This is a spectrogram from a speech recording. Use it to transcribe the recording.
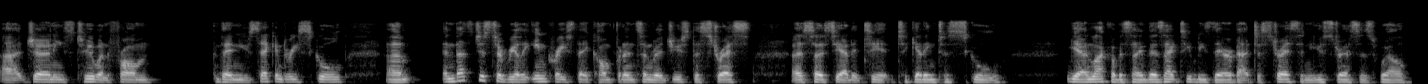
uh, journeys to and from their new secondary school. Um, and that's just to really increase their confidence and reduce the stress associated to, to getting to school yeah, and like I was saying, there's activities there about distress and eustress as well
